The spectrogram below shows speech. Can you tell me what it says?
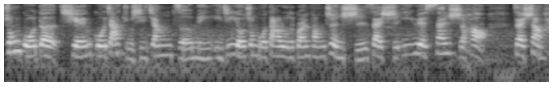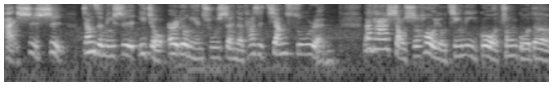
中国的前国家主席江泽民已经由中国大陆的官方证实，在十一月三十号在上海逝世。江泽民是一九二六年出生的，他是江苏人。那他小时候有经历过中国的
